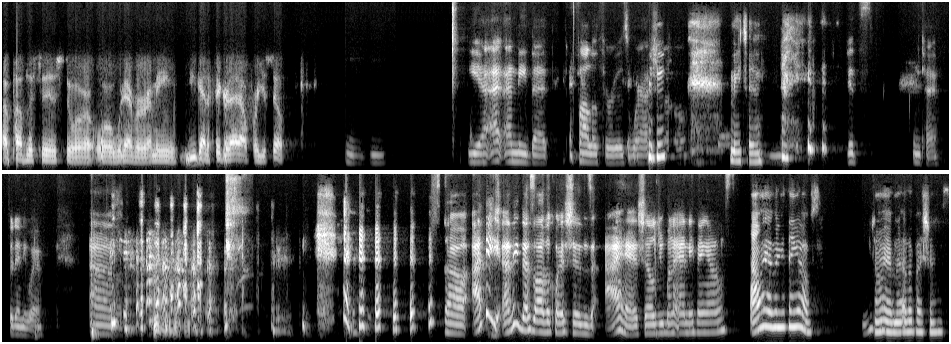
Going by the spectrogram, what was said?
a publicist or or whatever. I mean, you got to figure that out for yourself. Mhm. Yeah, I, I need that follow through is where I struggle. Me too. it's okay, but anyway. Um, so I think I think that's all the questions I had. Shell, do you want to add anything else? I don't have anything else. I don't have no other questions.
